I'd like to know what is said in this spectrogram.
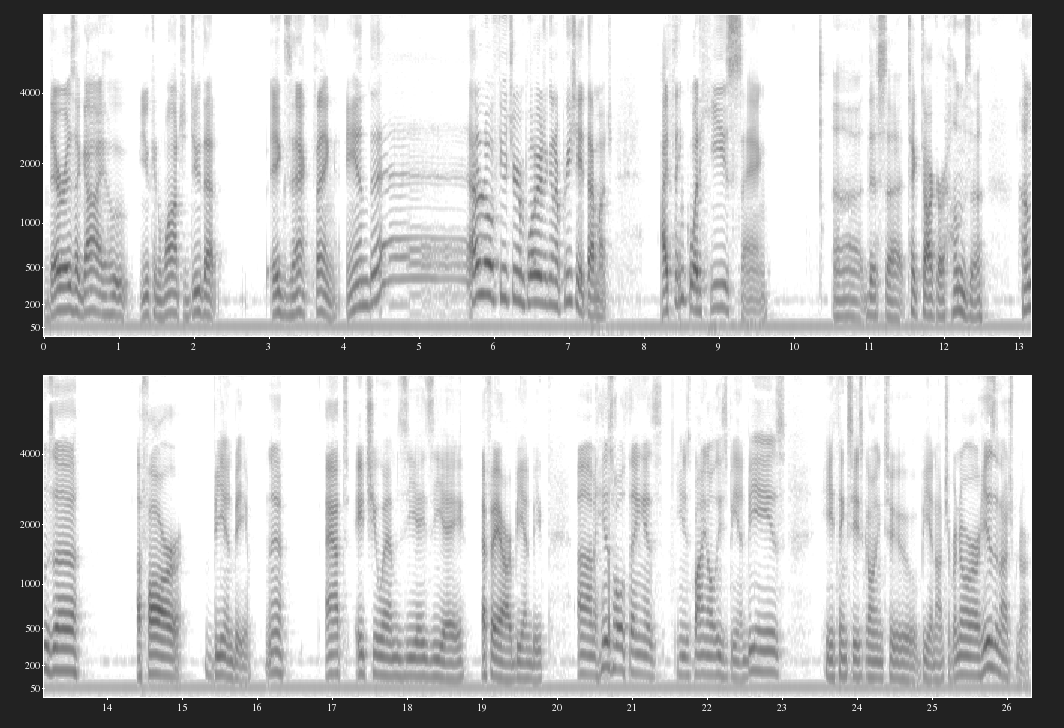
there is a guy who you can watch do that exact thing. And uh, I don't know if future employers are going to appreciate that much. I think what he's saying, uh, this uh, TikToker Humza, Humza Afar BNB, eh, at H U M Z A Z A F A R BNB. Um, his whole thing is he's buying all these BNBs. He thinks he's going to be an entrepreneur. He is an entrepreneur.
